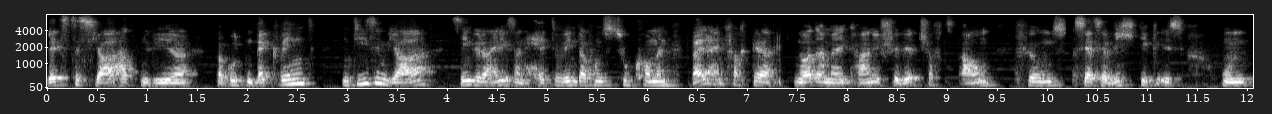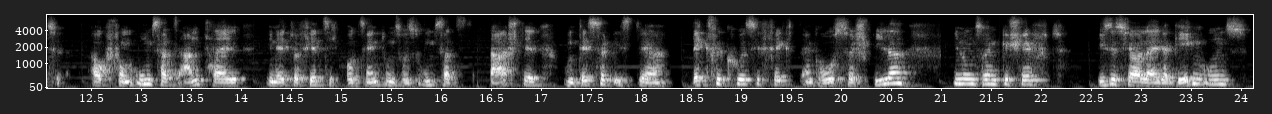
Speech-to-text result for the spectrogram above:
Letztes Jahr hatten wir einen guten Backwind. In diesem Jahr sehen wir da einiges an Headwind auf uns zukommen, weil einfach der nordamerikanische Wirtschaftsraum für uns sehr, sehr wichtig ist und auch vom Umsatzanteil in etwa 40 Prozent unseres Umsatzes darstellt. Und deshalb ist der Wechselkurseffekt ein großer Spieler in unserem Geschäft. Dieses Jahr leider gegen uns.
